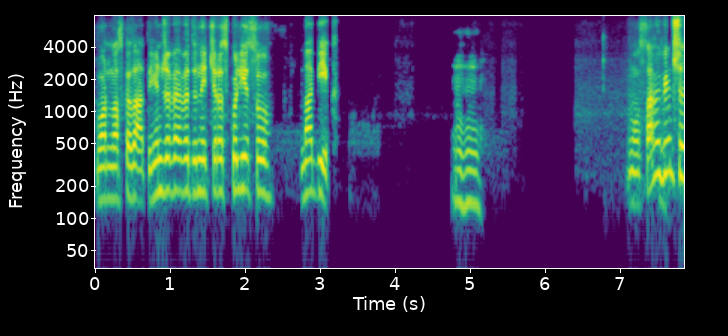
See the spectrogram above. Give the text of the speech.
можна сказати. Він же виведений через колісу на бік. Угу. Ну, саме більше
